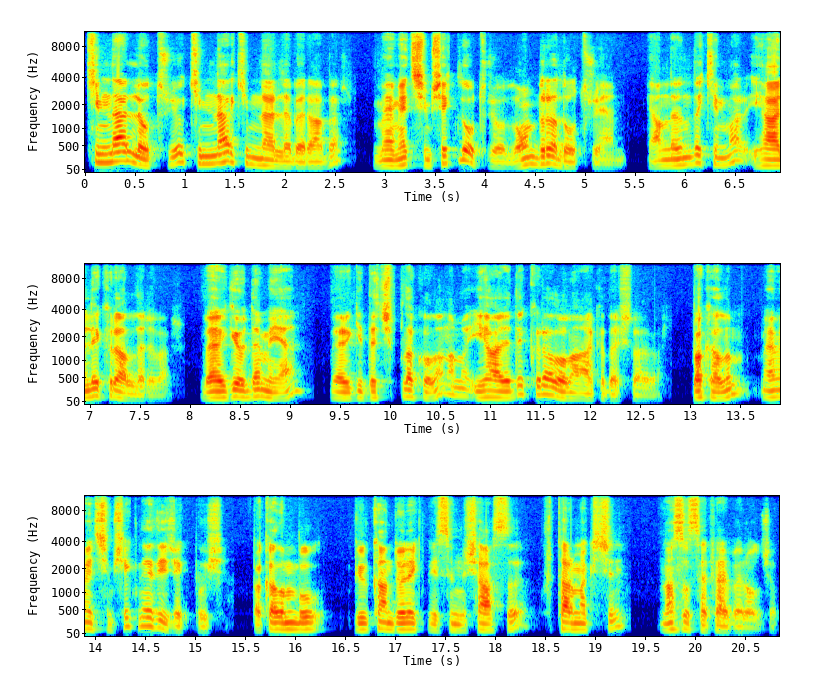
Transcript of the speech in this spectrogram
kimlerle oturuyor? Kimler kimlerle beraber? Mehmet Şimşek'le oturuyor. Londra'da oturuyor yani. Yanlarında kim var? İhale kralları var. Vergi ödemeyen, vergide çıplak olan ama ihalede kral olan arkadaşlar var. Bakalım Mehmet Şimşek ne diyecek bu işe? Bakalım bu Gürkan Dölekli isimli şahsı kurtarmak için nasıl seferber olacak?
